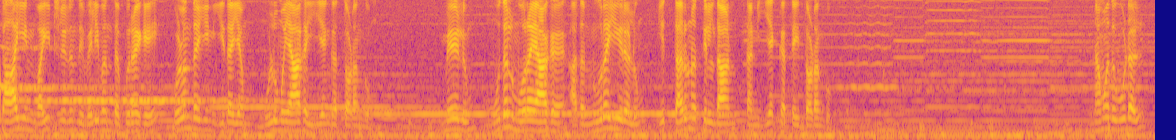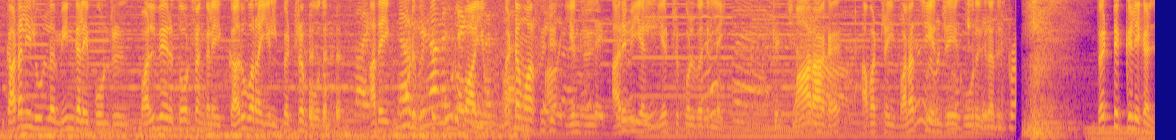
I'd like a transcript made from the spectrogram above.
தாயின் வயிற்றிலிருந்து வெளிவந்த பிறகே குழந்தையின் இதயம் முழுமையாக இயங்கத் தொடங்கும். மேலும் முதல் முறையாக அதன் நுரையீரலும் இத்தருணத்தில்தான் தன் இயக்கத்தை தொடங்கும். நமது உடல் கடலில் உள்ள மீன்களைப் போன்று பல்வேறு தோற்றங்களை கருவறையில் பெற்ற போதும் அதை கூடுவிட்டு கூடுபாயும் கூடு பாயும் மெட்டமார்பிசிஸ் என்று அறிவியல் ஏற்றுக்கொள்வதில்லை. மாறாக அவற்றை வளர்ச்சி என்றே கூறுகிறது. வெட்டுக்கிளிகள்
